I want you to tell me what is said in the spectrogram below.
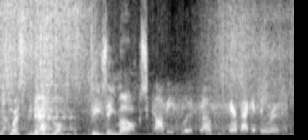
Requesting airdrop. DZ marks. Copy. Blue smoke. Air package en route.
